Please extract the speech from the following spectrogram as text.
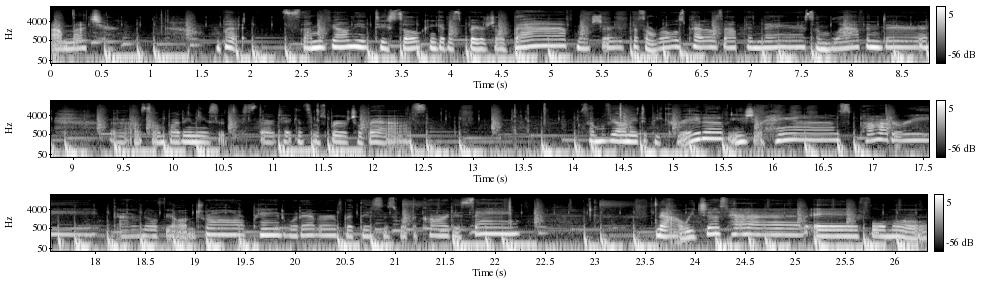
I'm not sure. But some of y'all need to soak and get a spiritual bath. Make sure you put some rose petals up in there, some lavender. Uh, somebody needs to start taking some spiritual baths. Some of y'all need to be creative, use your hands, pottery. I don't know if y'all draw or paint, whatever, but this is what the card is saying. Now, we just had a full moon.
